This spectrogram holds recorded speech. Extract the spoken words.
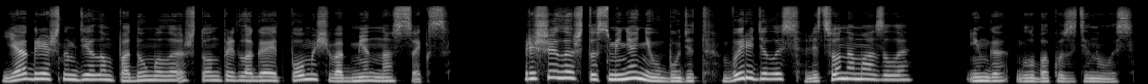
Я грешным делом подумала, что он предлагает помощь в обмен на секс. Решила, что с меня не убудет, вырядилась, лицо намазала. Инга глубоко затянулась.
